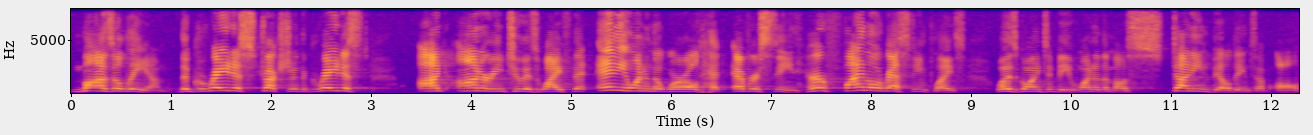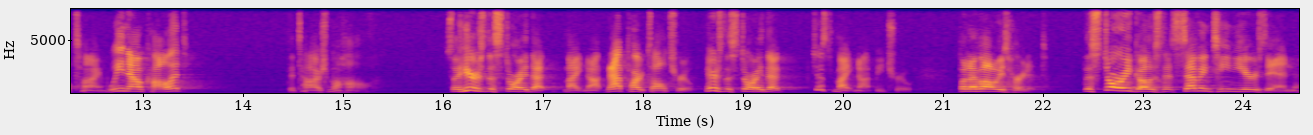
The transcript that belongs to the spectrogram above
mausoleum, the greatest structure, the greatest honoring to his wife that anyone in the world had ever seen. Her final resting place was going to be one of the most stunning buildings of all time. We now call it the Taj Mahal. So here's the story that might not, that part's all true. Here's the story that just might not be true, but I've always heard it. The story goes that 17 years in,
